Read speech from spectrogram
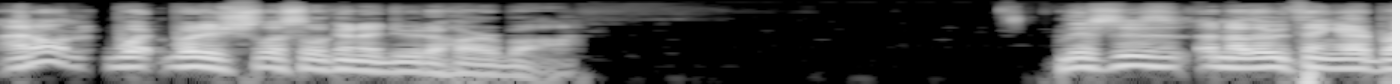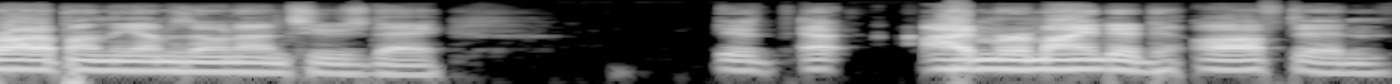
I don't. What what is Schlissel going to do to Harbaugh? This is another thing I brought up on the M Zone on Tuesday. It, uh, I'm reminded often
